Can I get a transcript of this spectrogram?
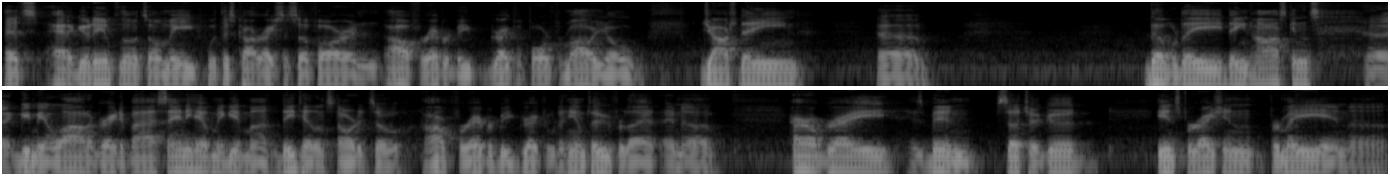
that's had a good influence on me with this kart racing so far, and I'll forever be grateful for from all. You know, Josh Dean, uh, Double D, Dean Hoskins, uh, give me a lot of great advice. and he helped me get my detailing started, so I'll forever be grateful to him too for that. And uh, Harold Gray has been such a good inspiration for me, and uh,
